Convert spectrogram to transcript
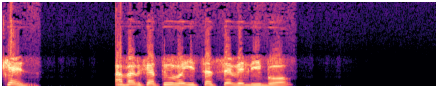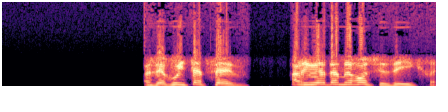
כן. אבל כתוב, ויתעצב אל ליבו. אז איך הוא יתעצב? הרי הוא ידע מראש שזה יקרה.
